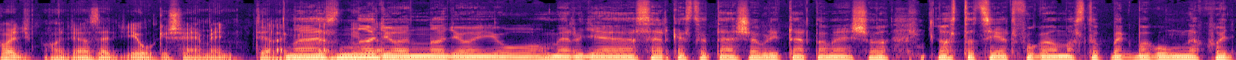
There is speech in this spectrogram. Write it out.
hogy, hogy ez egy jó kis élmény. Tényleg Na ez nagyon-nagyon jó, mert ugye a szerkesztőtársam Ritter Tamással azt a célt fogalmaztuk meg magunknak, hogy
